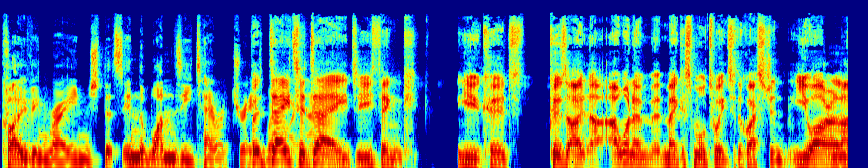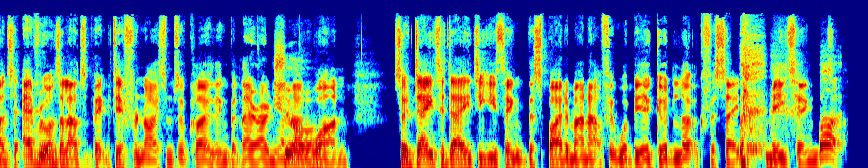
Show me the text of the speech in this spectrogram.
clothing range that's in the onesie territory. But where day to day, do you think you could? Because I I want to make a small tweak to the question. You are allowed to. Everyone's allowed to pick different items of clothing, but they're only Sure. allowed one. So day to day, do you think the Spider-Man outfit would be a good look for say meeting? Well,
